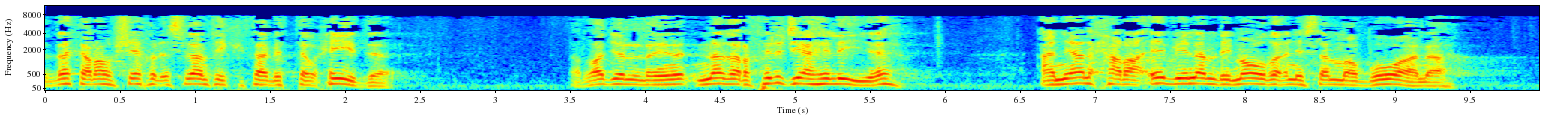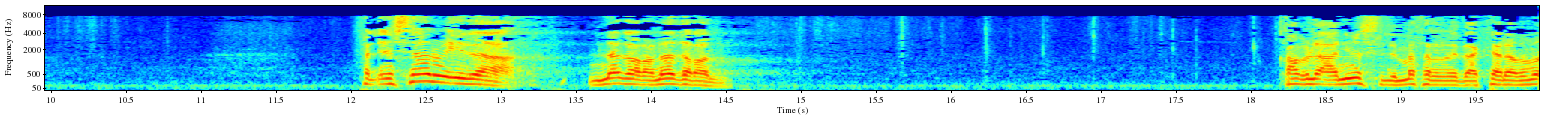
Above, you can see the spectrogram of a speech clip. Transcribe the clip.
ذكره شيخ الإسلام في كتاب التوحيد. الرجل نذر في الجاهلية أن ينحر إبلا بموضع يسمى بوانة. فالإنسان إذا نذر نذرا قبل أن يسلم مثلا إذا كان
